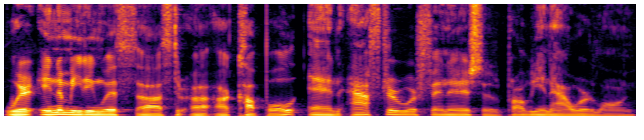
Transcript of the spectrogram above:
we're in a meeting with uh, th- uh, a couple, and after we're finished, it was probably an hour long.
